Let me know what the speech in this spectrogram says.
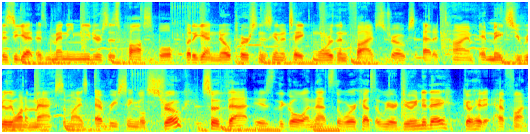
is to get as many meters as possible but again no person is to take more than five strokes at a time. It makes you really want to maximize every single stroke so that is the goal and that's the workout that we are doing today. Go hit it have fun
